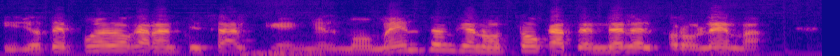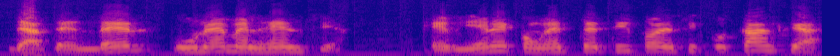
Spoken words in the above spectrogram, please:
Y yo te puedo garantizar que en el momento en que nos toca atender el problema de atender una emergencia que viene con este tipo de circunstancias,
